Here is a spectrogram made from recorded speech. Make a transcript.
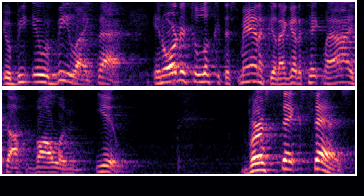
it would be it would be like that. In order to look at this mannequin, I got to take my eyes off of all of you. Verse 6 says,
